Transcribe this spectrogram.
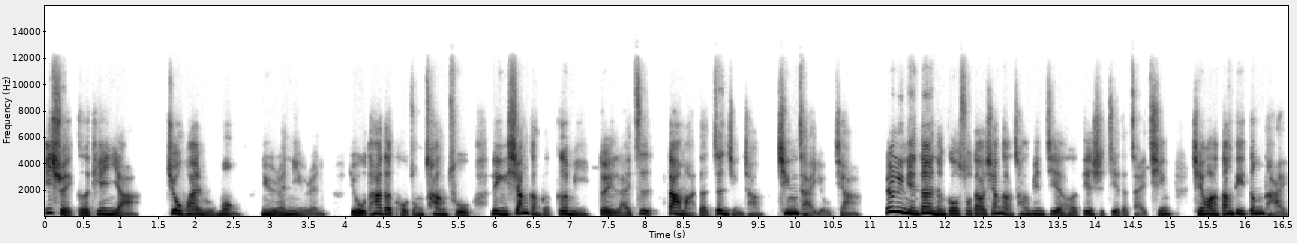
一水隔天涯，旧欢如梦，女人女人，由他的口中唱出，令香港的歌迷对来自大马的郑景昌青采有加。六零年代能够受到香港唱片界和电视界的采青，前往当地登台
